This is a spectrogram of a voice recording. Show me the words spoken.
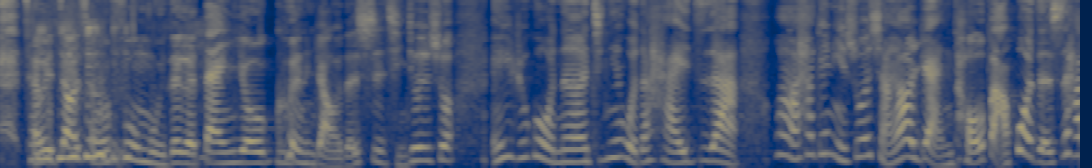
才会造成父母这个担忧困扰的事情。就是说，哎，如果呢，今天我的孩子啊，哇，他跟你说想要染头发，或者是他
